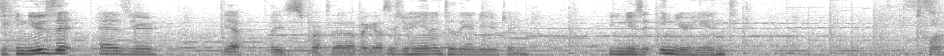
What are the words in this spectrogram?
You can use it as your Yeah, they just fucked that up, I guess. as your hand until the end of your turn. You can use it in your hand. Twelve.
